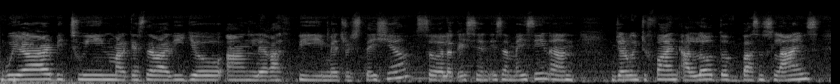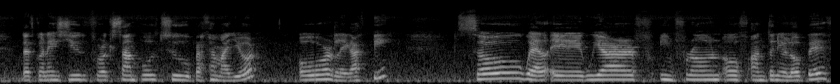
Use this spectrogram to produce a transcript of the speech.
We are between Marqués de Vadillo and Legazpi metro station, so the location is amazing and you're going to find a lot of buses lines that connects you, for example, to Plaza Mayor or Legazpi. So, well, uh, we are in front of Antonio Lopez,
